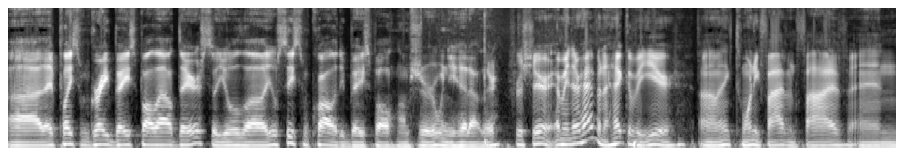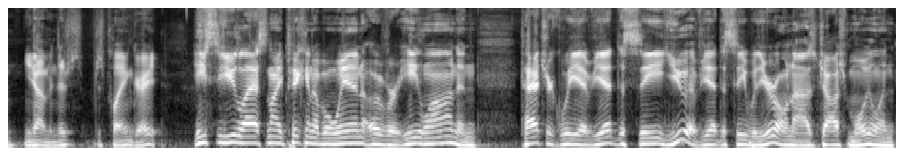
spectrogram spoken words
uh, they play some great baseball out there. So you'll uh, you'll see some quality baseball, I'm sure, when you head out there. For sure. I mean, they're having a heck of a year. Uh, I think 25 and five, and you know, I mean, they're just, just playing great. ECU last night picking up a win over Elon and Patrick. We have yet to see you have yet to see with your own eyes Josh Moylan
